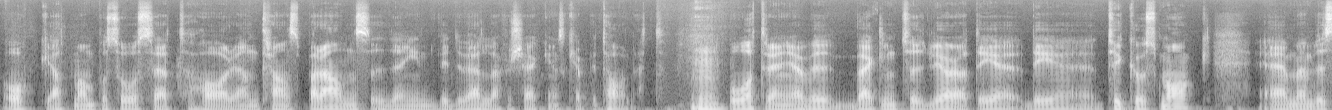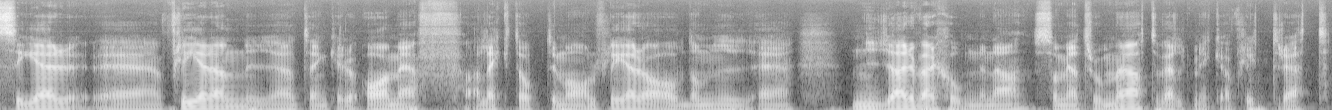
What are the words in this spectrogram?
och att man på så sätt har en transparens i det individuella försäkringskapitalet. Mm. Och återigen, jag vill verkligen tydliggöra att det, det är tycke och smak, eh, men vi ser eh, flera nya, jag tänker AMF, Alecta Optimal, flera av de ny, eh, nyare versionerna som jag tror möter väldigt mycket av flytträtt,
